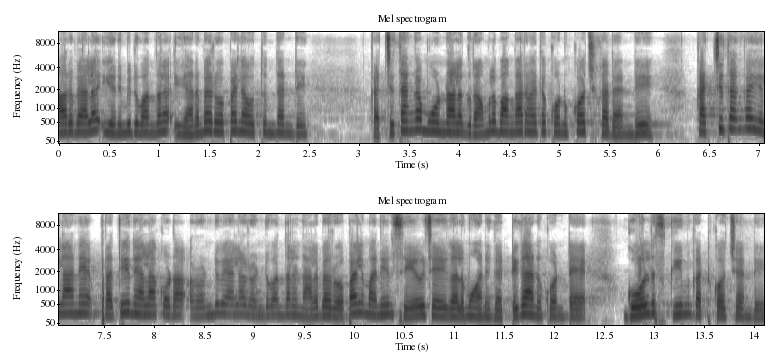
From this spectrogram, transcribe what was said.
ఆరు వేల ఎనిమిది వందల ఎనభై రూపాయలు అవుతుందండి. ఖచ్చితంగా మూడు నాలుగు గ్రాముల బంగారం అయితే కొనుక్కోవచ్చు కదండి. ఖచ్చితంగా ఇలానే ప్రతి నెల కూడా రెండు వేల రెండు వందల నలభై రూపాయల మనీని సేవ్ చేయగలము అని గట్టిగా అనుకుంటే గోల్డ్ స్కీమ్ కట్టుకోవచ్చండి.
